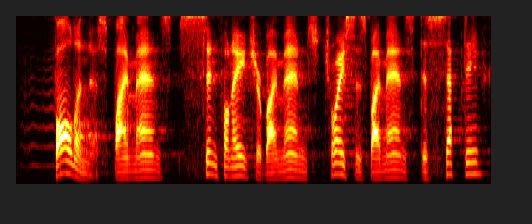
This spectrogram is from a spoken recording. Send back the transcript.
fallenness, by man's sinful nature, by man's choices, by man's deceptive,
